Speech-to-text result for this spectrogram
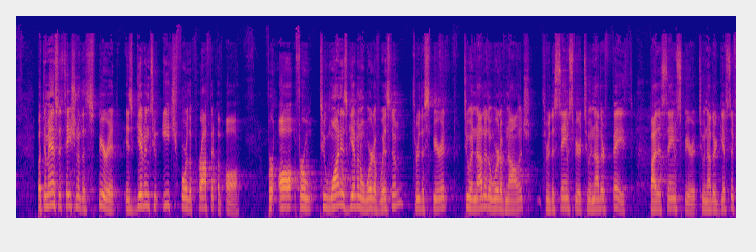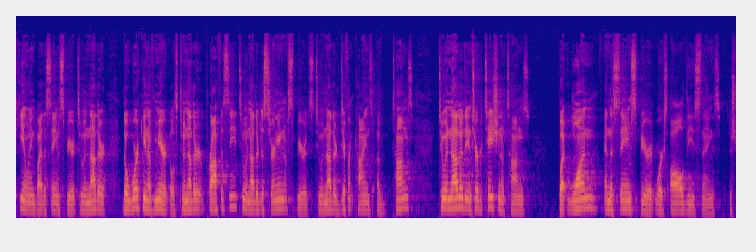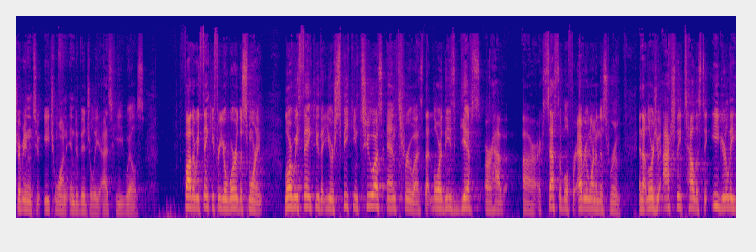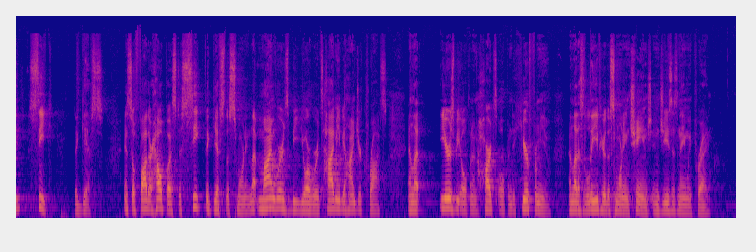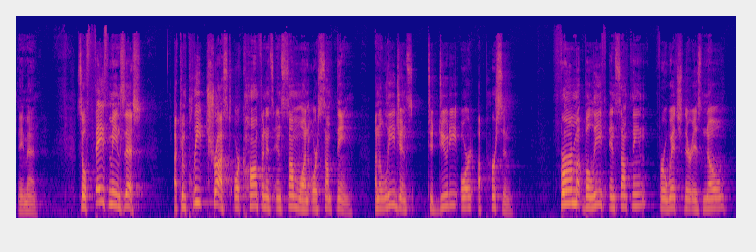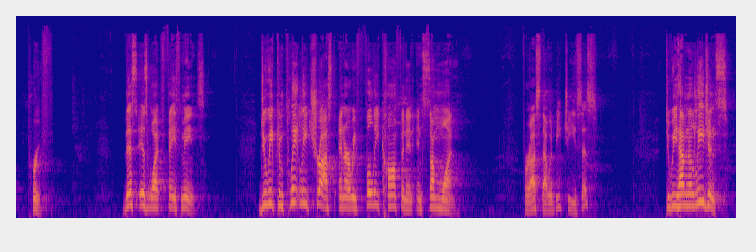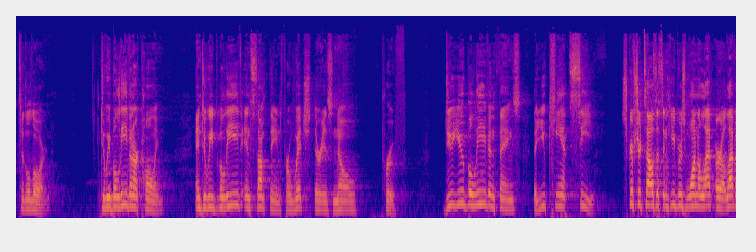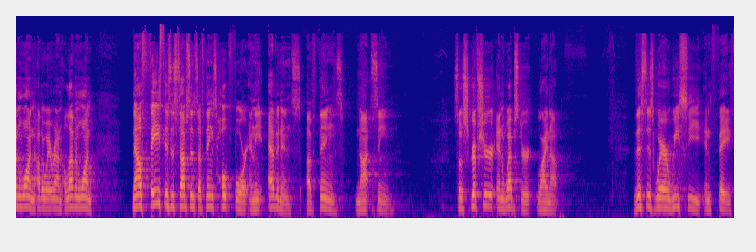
But the manifestation of the Spirit is given to each for the profit of all. For, all, for to one is given a word of wisdom through the Spirit, to another the word of knowledge through the same Spirit, to another faith by the same Spirit, to another gifts of healing by the same Spirit, to another the working of miracles, to another prophecy, to another discerning of spirits, to another different kinds of tongues, to another the interpretation of tongues. But one and the same Spirit works all these things, distributing them to each one individually as he wills. Father, we thank you for your word this morning. Lord, we thank you that you are speaking to us and through us, that, Lord, these gifts are, have, are accessible for everyone in this room, and that, Lord, you actually tell us to eagerly seek the gifts. And so, Father, help us to seek the gifts this morning. Let my words be your words. Hide me behind your cross. And let ears be open and hearts open to hear from you. And let us leave here this morning changed. In Jesus' name we pray. Amen. So, faith means this a complete trust or confidence in someone or something, an allegiance to duty or a person, firm belief in something for which there is no proof. This is what faith means. Do we completely trust and are we fully confident in someone? For us, that would be Jesus. Do we have an allegiance to the Lord? Do we believe in our calling? And do we believe in something for which there is no proof? Do you believe in things that you can't see? Scripture tells us in Hebrews 1 11, or 11 1, other way around, 11 1, now, faith is the substance of things hoped for and the evidence of things not seen. So, Scripture and Webster line up. This is where we see in faith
